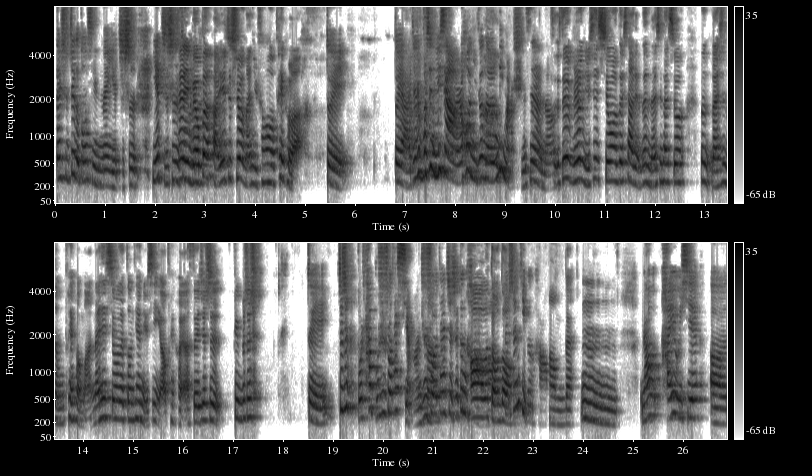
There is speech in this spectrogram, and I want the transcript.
但是这个东西那也只是也只是那也没有办法，因为这需要男女双方的配合。对。对呀，就是不是你想，然后你就能立马实现的。所以，比如说女性希望在夏天，那男性他希望，那男性能不配合吗？男性希望在冬天，女性也要配合呀。所以就是，并不是，对，就是不是他不是说他想，就是说他只是更好，哦，懂懂，身体更好。哦，明白。嗯，然后还有一些呃，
